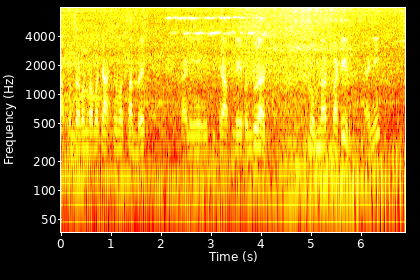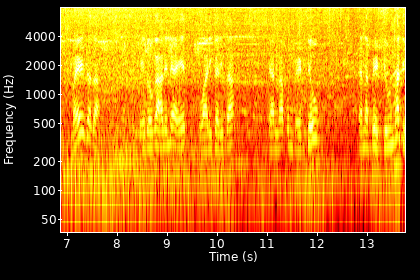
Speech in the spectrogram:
आपण रमण बाबाच्या आश्रमात चाललो आहे आणि तिथे आपले बंधुराज सोमनाथ पाटील आणि महेश दादा हे दोघं आलेले आहेत वारीकरिता. त्यांना आपण भेट देऊ. त्यांना भेट देऊन झाली.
